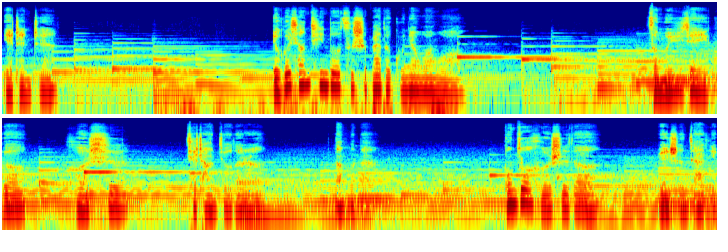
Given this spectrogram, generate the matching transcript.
叶真真。有个相亲多次失败的姑娘问我，怎么遇见一个合适且长久的人那么难？工作合适的，原生家庭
